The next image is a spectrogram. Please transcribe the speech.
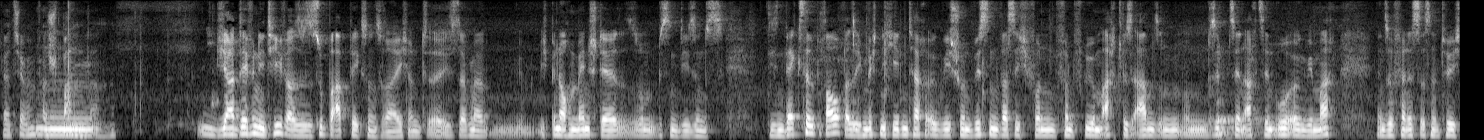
Hört sich auf jeden Fall spannend an. Ne? Ja, definitiv. Also es ist super abwechslungsreich und äh, ich sag mal, ich bin auch ein Mensch, der so ein bisschen dieses diesen Wechsel brauche. Also ich möchte nicht jeden Tag irgendwie schon wissen, was ich von, von früh um 8 bis abends um, um 17, 18 Uhr irgendwie mache. Insofern ist das natürlich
